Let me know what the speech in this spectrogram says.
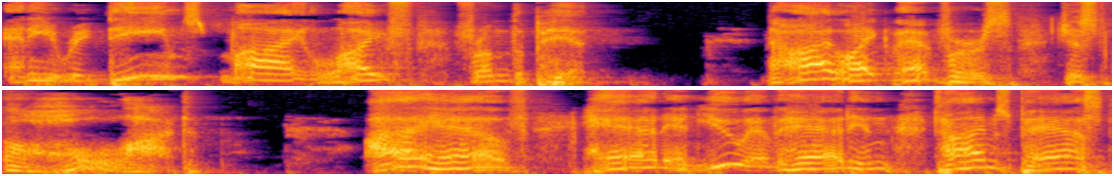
and he redeems my life from the pit. Now, I like that verse just a whole lot. I have had, and you have had in times past,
